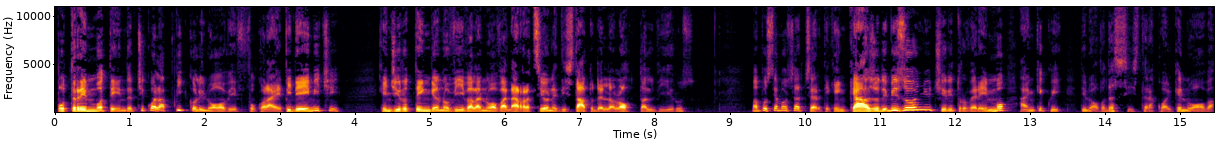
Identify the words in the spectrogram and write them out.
potremmo attenderci qua là piccoli nuovi focolai epidemici, che in giro tengano viva la nuova narrazione di Stato della lotta al virus, ma possiamo essere certi che in caso di bisogno ci ritroveremmo anche qui di nuovo ad assistere a qualche nuova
